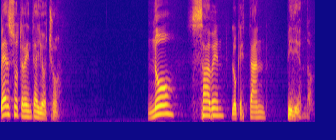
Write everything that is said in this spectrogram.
Verso 38. No saben lo que están pidiendo.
